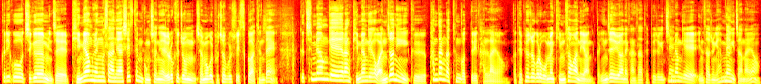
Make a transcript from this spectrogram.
그리고 지금 이제 비명 행사냐 시스템 공천이냐 이렇게 좀 제목을 붙여볼 수 있을 것 같은데 그 친명계랑 비명계가 완전히 그 판단 같은 것들이 달라요. 그러니까 대표적으로 보면 김성환 의원, 그러니까 인재위원회 간사 대표적인 친명계 인사 중에 한 네. 명이잖아요.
